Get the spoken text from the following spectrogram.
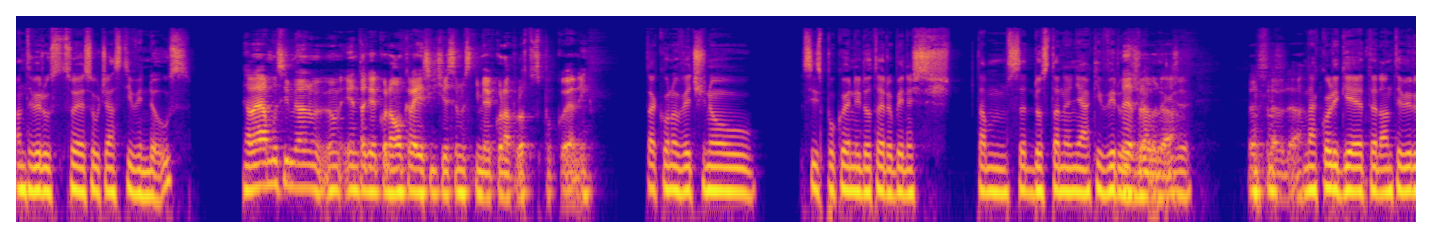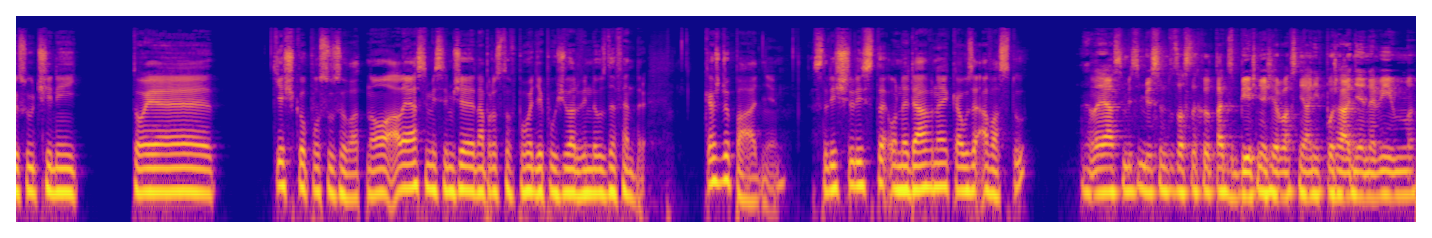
antivirus, co je součástí Windows. Hele, já musím jen, jen tak jako na okraji říct, že jsem s ním jako naprosto spokojený. Tak ono většinou si spokojený do té doby, než tam se dostane nějaký virus. To je pravda. Takže to je pravda. Nakolik je ten antivirus účinný, to je těžko posuzovat, no, ale já si myslím, že je naprosto v pohodě používat Windows Defender. Každopádně, slyšeli jste o nedávné kauze Avastu? Hele, já si myslím, že jsem to zaslechl tak zběžně, že vlastně ani pořádně nevím, uh,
